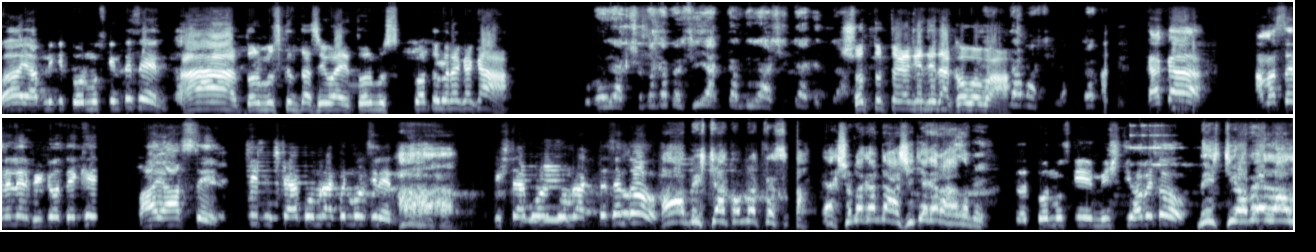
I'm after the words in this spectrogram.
ভাই আপনি কি তরমুজ কিনতেছেন? হ্যাঁ তরমুজ কিনতেছি ভাই। তরমুজ কত করে কাকা? সত্তর টাকা কেজি রাখো বাবা। কাকা আমার চ্যানেলের ভিডিও দেখে ভাই আসছে। বিশ টাকা কম রাখবেন বলছিলেন। হ্যাঁ হ্যাঁ হ্যাঁ। বিশ টাকা কম রাখতেছেন তো? হ্যাঁ বিশ টাকা কম রাখতেছে। একশো টাকাটা আশি টাকা রাখা যাবে। তরমুজ কি মিষ্টি হবে তো? মিষ্টি হবে লাল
